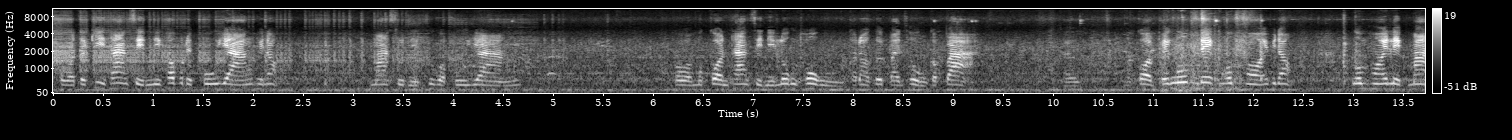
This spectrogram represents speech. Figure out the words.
เพราะว่าตะกี้ทางเส้นนี่เขาบริปูยางพี่น้องมาสุดนี่คือว่าปูยางเพราะว่าเมื่อก่อนทางสินี่ลงทงเขาเราเคยไปทงกับป้าเมื่อก่อนไปงมเด็กงมหอยพี่น้องงมหอยเหล็กมา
